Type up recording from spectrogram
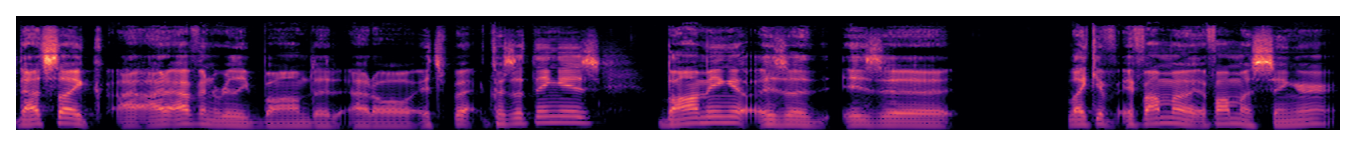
that's like I, I haven't really bombed it at all. It's because the thing is, bombing is a is a like if if I'm a if I'm a singer,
